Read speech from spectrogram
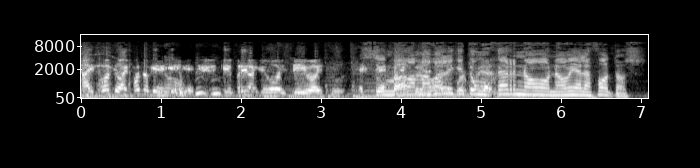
Hay fotos, hay fotos que, que, que prueban que voy, sí, voy, sí. Sí, más, más vale que tu mujer no, no vea las fotos.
